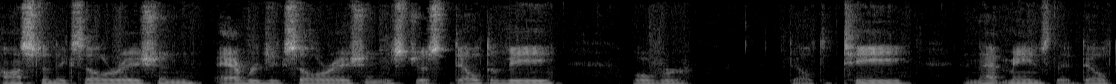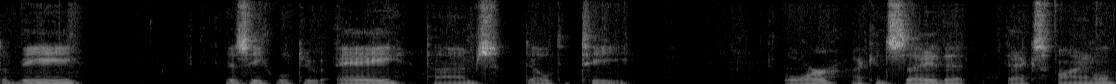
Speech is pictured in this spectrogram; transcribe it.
constant acceleration, average acceleration is just delta v over delta t, and that means that delta v is equal to a times delta t. Or I can say that x final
